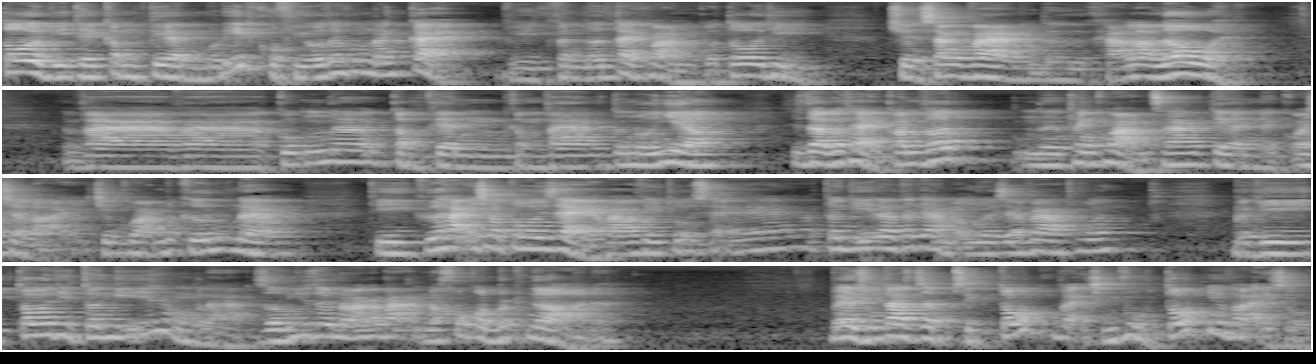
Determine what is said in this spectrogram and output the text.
tôi vì thế cầm tiền một ít cổ phiếu tôi không đáng kể. Vì phần lớn tài khoản của tôi thì chuyển sang vàng từ khá là lâu rồi. Và và cũng ờ, cầm tiền cầm vàng tương đối nhiều. Bây giờ có thể convert ừ, thanh khoản sang tiền để quay trở lại chứng khoán bất cứ lúc nào. Thì cứ hãy cho tôi rẻ vào thì tôi sẽ, tôi nghĩ là tất cả mọi người sẽ vào thôi. Bởi vì tôi thì tôi nghĩ rằng là giống như tôi nói các bạn, nó không còn bất ngờ nữa bây giờ chúng ta dập dịch tốt vậy chính phủ tốt như vậy rồi.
